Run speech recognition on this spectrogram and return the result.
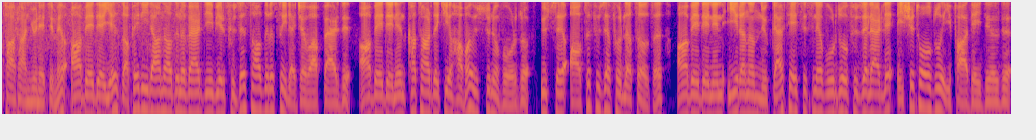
Tahran yönetimi ABD'ye zafer ilanı adını verdiği bir füze saldırısıyla cevap verdi. ABD'nin Katar'daki hava üssünü vurdu. Üsse 6 füze fırlatıldı. ABD'nin İran'ın nükleer tesisine vurduğu füzelerle eşit olduğu ifade edildi.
